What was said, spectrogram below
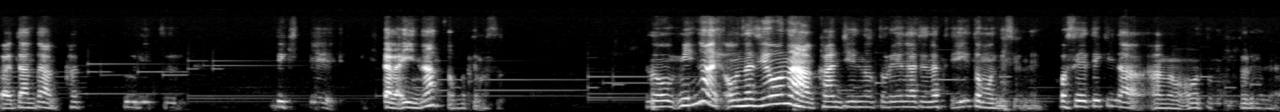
がだんだん確立できてきたらいいなと思ってます。のみんな同じような感じのトレーナーじゃなくていいと思うんですよね。個性的なあのオートミトレーナーで。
